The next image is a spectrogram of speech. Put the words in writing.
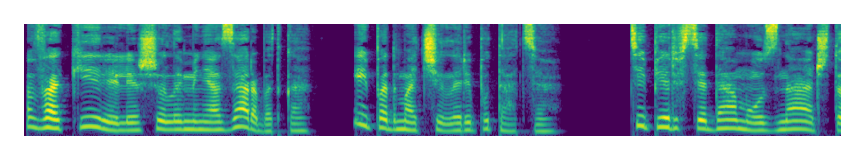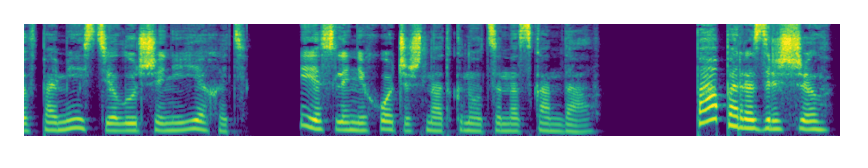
Вакири лишила меня заработка и подмочила репутацию. Теперь все дамы узнают, что в поместье лучше не ехать, если не хочешь наткнуться на скандал. «Папа разрешил!» —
